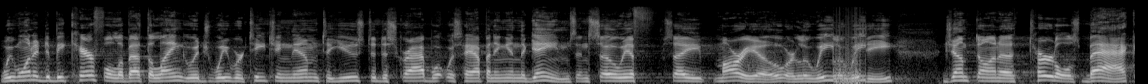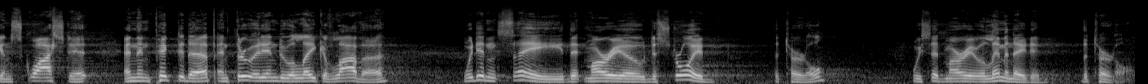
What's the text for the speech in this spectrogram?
we wanted to be careful about the language we were teaching them to use to describe what was happening in the games. And so, if, say, Mario or Luigi jumped on a turtle's back and squashed it, and then picked it up and threw it into a lake of lava, we didn't say that Mario destroyed the turtle. We said Mario eliminated the turtle.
